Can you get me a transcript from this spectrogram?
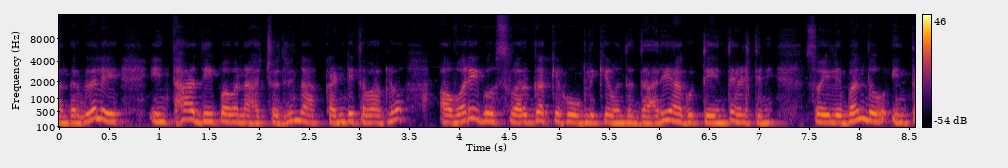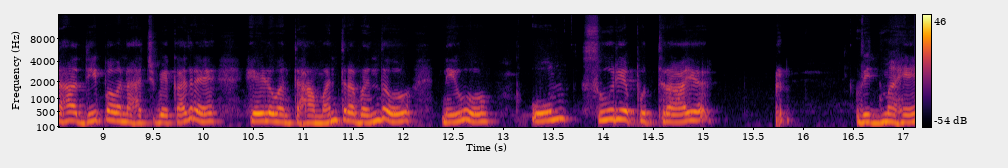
ಸಂದರ್ಭದಲ್ಲಿ ಇಂತಹ ದೀಪವನ್ನು ಹಚ್ಚೋದ್ರಿಂದ ಖಂಡಿತವಾಗ್ಲೂ ಅವರಿಗೂ ಸ್ವರ್ಗಕ್ಕೆ ಹೋಗಲಿಕ್ಕೆ ಒಂದು ದಾರಿ ಆಗುತ್ತೆ ಅಂತ ಹೇಳ್ತೀನಿ. ಸೊ ಇಲ್ಲಿ ಬಂದು ಇಂತಹ ದೀಪವನ್ನು ಹಚ್ಚಬೇಕಾದ್ರೆ ಹೇಳುವಂತಹ ಮಂತ್ರ ಬಂದು ನೀವು ಓಂ ಸೂರ್ಯಪುತ್ರಾಯ विद्महे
